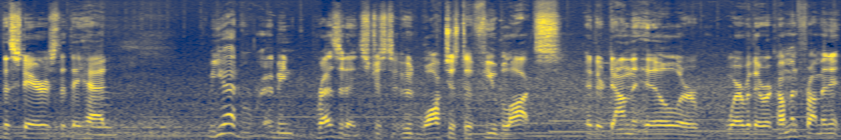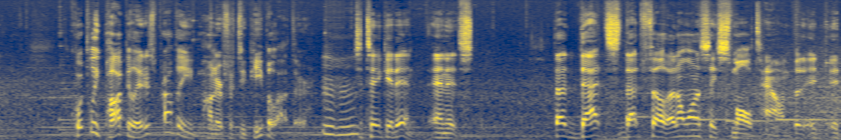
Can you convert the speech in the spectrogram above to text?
the stairs that they had. I mean, you had, I mean, residents just who'd walk just a few blocks either down the hill or wherever they were coming from, and it quickly populated. There's probably 150 people out there Mhm. to take it in, and it's that that's that felt. I don't want to say small town, but it. it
